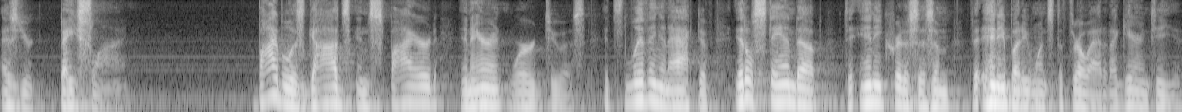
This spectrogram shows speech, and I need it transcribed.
as your baseline. Bible is God's inspired, inerrant word to us. It's living and active. It'll stand up to any criticism that anybody wants to throw at it, I guarantee you.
